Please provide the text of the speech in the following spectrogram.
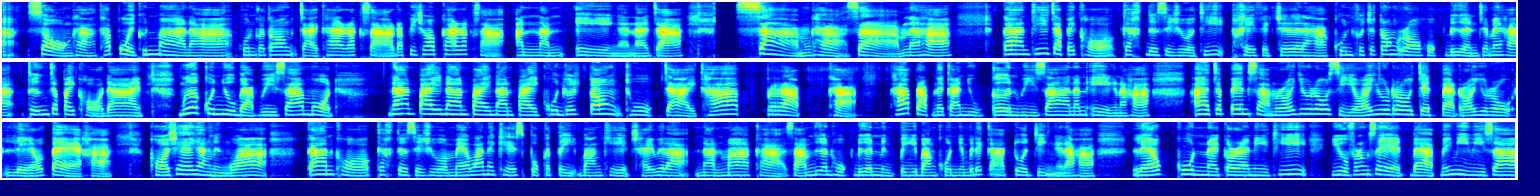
อสองค่ะ ถ้าป่วยขึ้นมานะคะ คุณก็ต้องจ่ายค่ารักษา รับผิดชอบค่ารักษาอันนั้นเองอะนะจ๊ะ สามค่ะสามนะคะ การที่จะไปขอ carte de séjour ที่ prefecture นะคะ คุณก็จะต้องรอ 6 เดือนใช่ไหมคะ ถึงจะไปขอได้ เมื่อคุณอยู่แบบวีซ่าหมด นานไปนานไปนานไป คุณก็ต้องถูกจ่ายค่าปรับค่ะ ค่าปรับในการอยู่เกินวีซ่านั่นเองนะคะ อาจจะเป็น 300 ยูโร 400 ยูโร700 ยูโร แล้วแต่ค่ะ ขอแชร์อย่างหนึ่งว่า การขอ carte de séjour แม้ว่าในเคสปกติบางเขตใช้เวลานานมากค่ะ 3 เดือน 6 เดือน 1 ปี บางคนยังไม่ได้การ์ดตัวจริงเลยนะคะ แล้วคุณในกรณีที่อยู่ฝรั่งเศสแบบไม่มีวีซ่า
